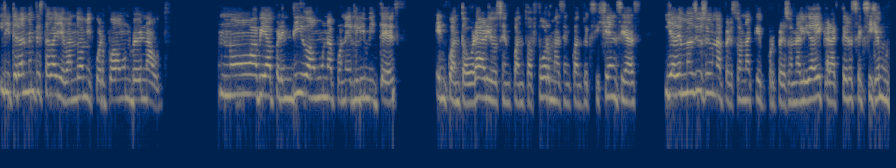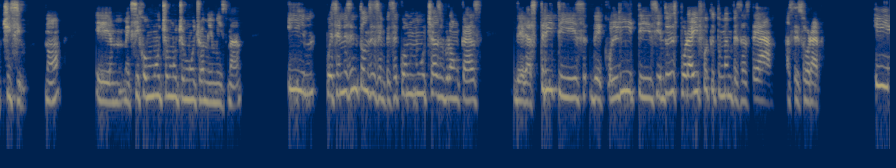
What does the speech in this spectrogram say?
literalmente estaba llevando a mi cuerpo a un burnout. No había aprendido aún a poner límites en cuanto a horarios, en cuanto a formas, en cuanto a exigencias. Y además yo soy una persona que por personalidad y carácter se exige muchísimo, ¿no? Eh, me exijo mucho, mucho, mucho a mí misma. Y pues en ese entonces empecé con muchas broncas de gastritis, de colitis, y entonces por ahí fue que tú me empezaste a asesorar. Y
